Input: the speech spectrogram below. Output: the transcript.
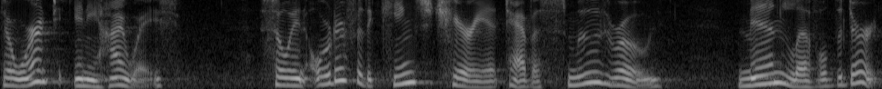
There weren't any highways, so in order for the king's chariot to have a smooth road, men leveled the dirt.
